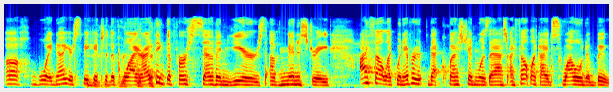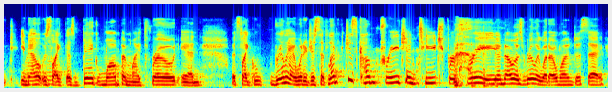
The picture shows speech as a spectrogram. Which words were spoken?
Oh boy, now you're speaking to the choir. I think the first seven years of ministry, I felt like whenever that question was asked, I felt like I had swallowed a boot. You know, it was like this big lump in my throat. And it's like, really, I would have just said, let me just come preach and teach for free. you know, is really what I wanted to say.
